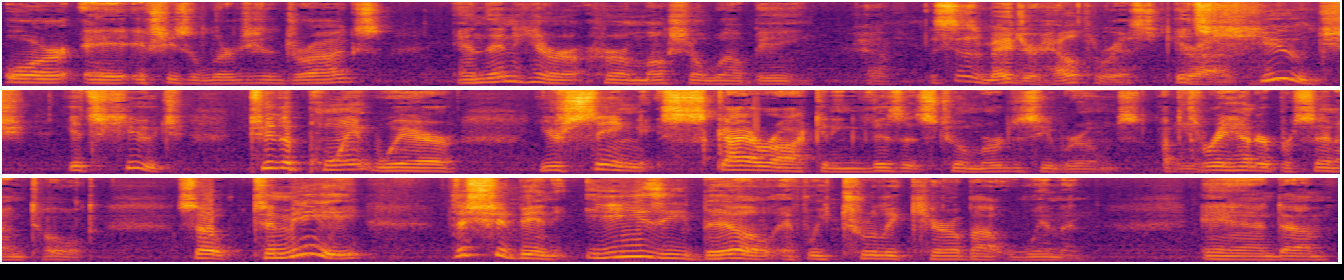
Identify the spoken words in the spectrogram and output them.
or a, if she's allergic to drugs, and then her her emotional well being. Yeah. This is a major health risk. It's huge. It's huge to the point where you're seeing skyrocketing visits to emergency rooms, up 300%, mm. I'm told. So to me, this should be an easy bill if we truly care about women. And um,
